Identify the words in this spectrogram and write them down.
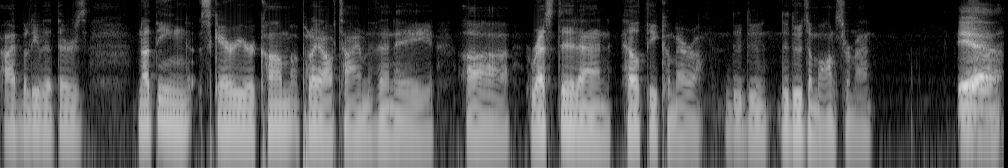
I believe that there's nothing scarier come playoff time than a uh, rested and healthy Kamara. The, dude, the dude's a monster, man. Yeah.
